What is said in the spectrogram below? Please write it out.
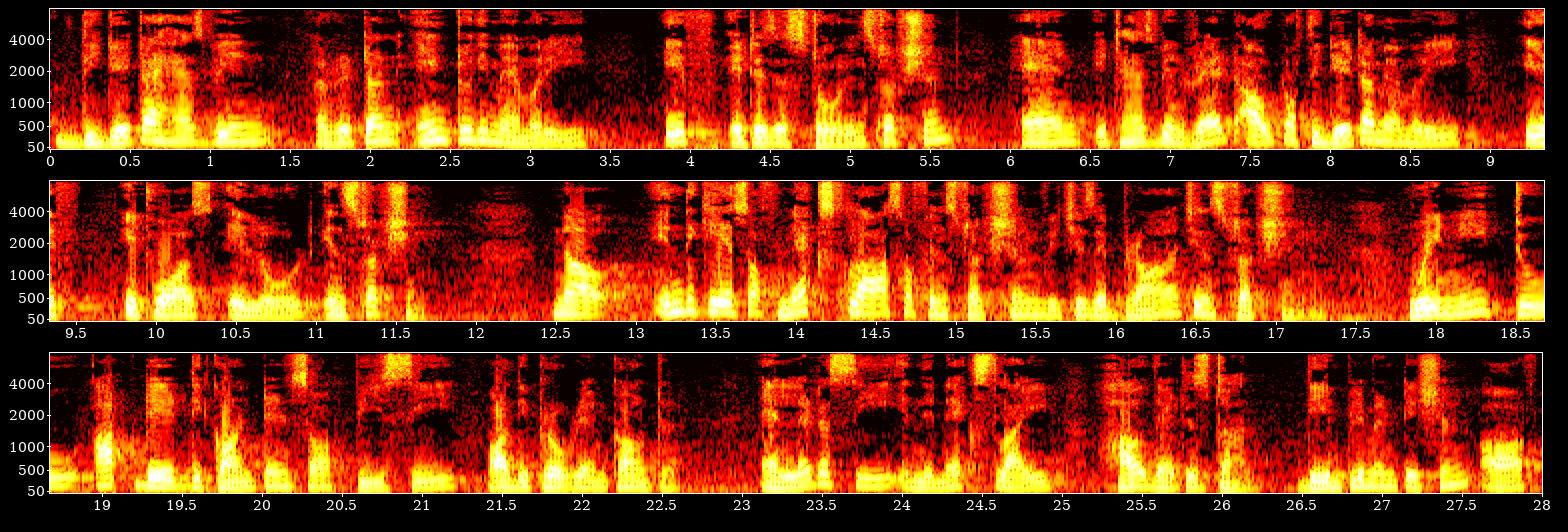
the data has been written into the memory if it is a store instruction, and it has been read out of the data memory if it was a load instruction. Now, in the case of next class of instruction, which is a branch instruction, we need to update the contents of PC or the program counter. And let us see in the next slide how that is done. The implementation of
